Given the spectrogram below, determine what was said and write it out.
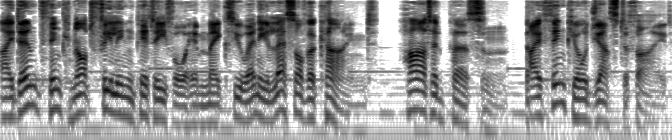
I don't think not feeling pity for him makes you any less of a kind-hearted person. I think you're justified.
